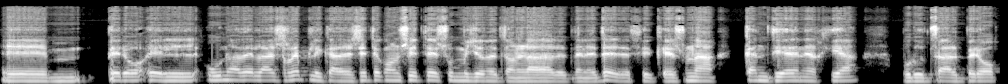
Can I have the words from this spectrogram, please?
eh, pero una de las réplicas de 7,7 es un millón de toneladas de TNT, es decir, que es una cantidad de energía brutal. Pero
